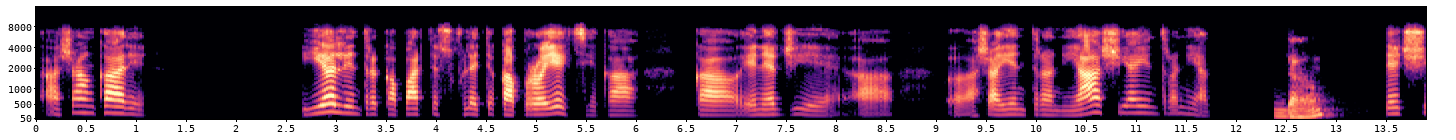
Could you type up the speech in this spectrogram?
Așa în care el intră ca parte suflete, ca proiecție, ca, ca energie, a, a, așa intră în ea și ea intră în el. Da. Deci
